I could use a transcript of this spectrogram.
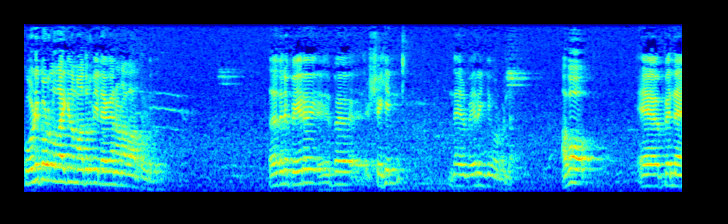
കോഴിക്കോടുള്ള വായിക്കുന്ന മാതൃഭൂമി ലേഖനാണ് ആ വാർത്ത കൊടുത്തത്. അദ്ദേഹത്തിന്റെ പേര് ഷെഹിൻ പേര് എനിക്ക് ഓർമ്മയില്ല അപ്പോ പിന്നെ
